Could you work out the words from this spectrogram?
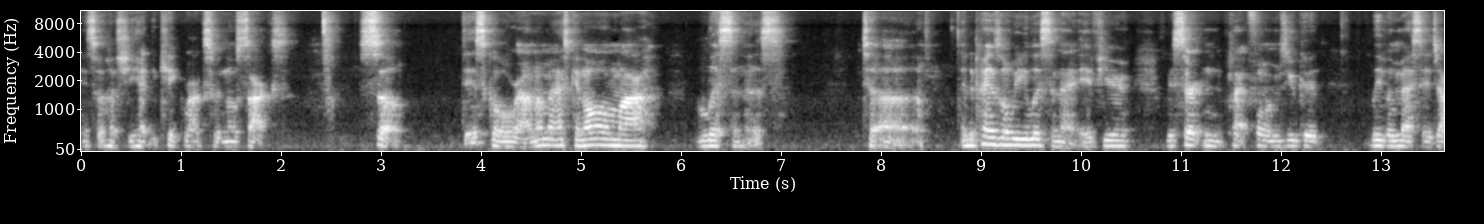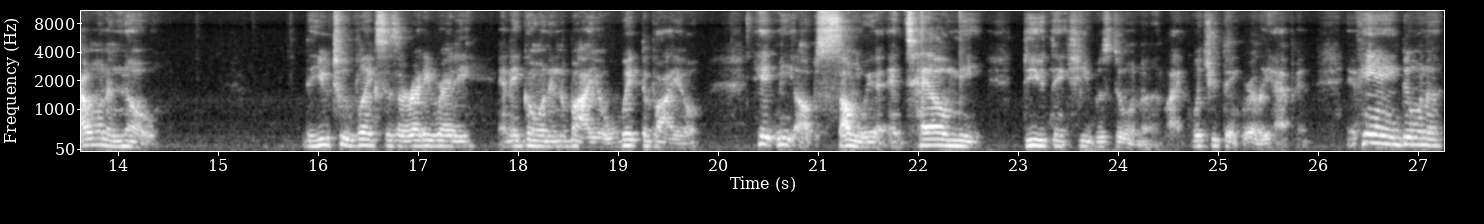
and so she had to kick rocks with no socks. So this go around, I'm asking all my listeners to uh it depends on where you listen at. If you're with certain platforms, you could leave a message. I want to know. The YouTube links is already ready and they going in the bio with the bio. Hit me up somewhere and tell me, do you think she was doing a like what you think really happened? If he ain't doing a,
